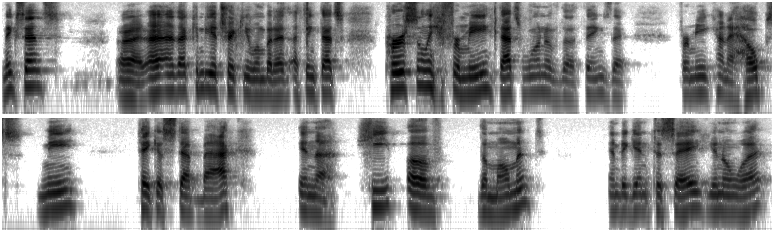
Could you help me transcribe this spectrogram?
Make sense? All right. I- I- that can be a tricky one, but I, I think that's personally for me, that's one of the things that for me kind of helps me take a step back in the heat of the moment and begin to say, you know what?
